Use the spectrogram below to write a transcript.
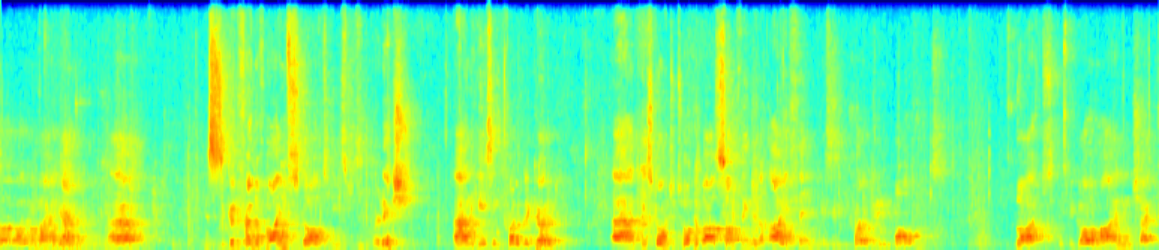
So, welcome back again. Um, this is a good friend of mine, Scott. He's British, and he's incredibly good. And he's going to talk about something that I think is incredibly important. But if you go online and check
